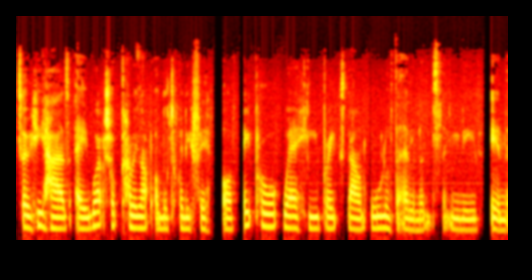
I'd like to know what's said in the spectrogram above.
So, he has a workshop coming up on the 25th of April where he breaks down all of the elements that you need in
